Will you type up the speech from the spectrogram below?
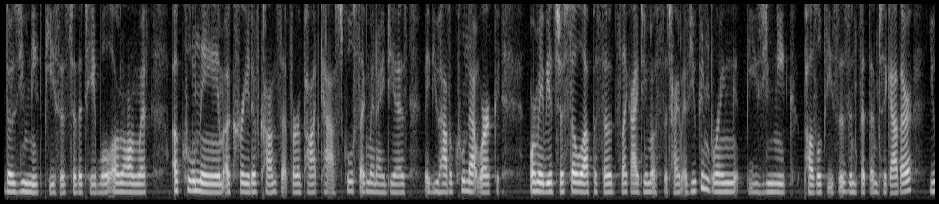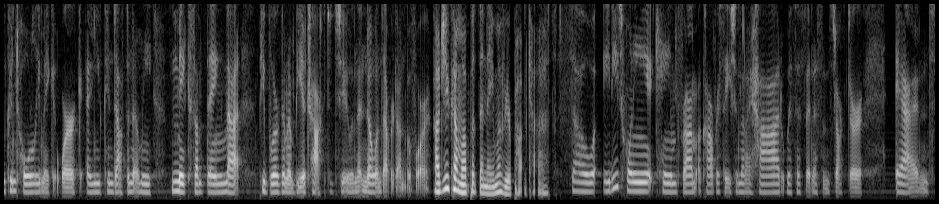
those unique pieces to the table along with a cool name, a creative concept for a podcast, cool segment ideas, maybe you have a cool network or maybe it's just solo episodes like I do most of the time. If you can bring these unique puzzle pieces and fit them together, you can totally make it work and you can definitely make something that people are going to be attracted to and that no one's ever done before. How'd you come up with the name of your podcast? So, 80 20 came from a conversation that I had with a fitness instructor, and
